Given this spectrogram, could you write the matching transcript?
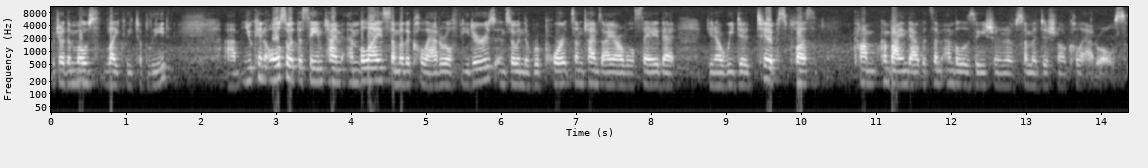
which are the most likely to bleed. Um, you can also at the same time embolize some of the collateral feeders. And so in the report, sometimes IR will say that, you know, we did TIPS plus com- combine that with some embolization of some additional collaterals.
